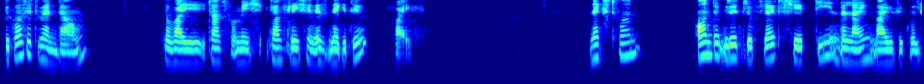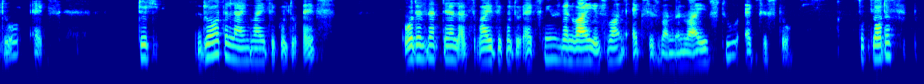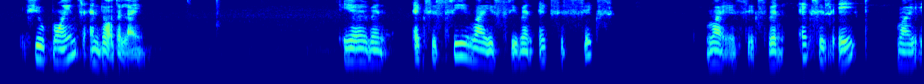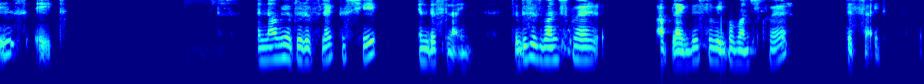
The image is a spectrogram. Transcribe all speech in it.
because it went down the y transformation translation is negative 5. Next one, on the grid reflect shape t in the line y is equal to x. To draw the line y is equal to x, what does that tell us? y is equal to x means when y is 1, x is 1. When y is 2, x is 2. So plot a few points and draw the line. Here when x is 3, y is 3. When x is 6, y is 6. When x is 8, y is 8. And now we have to reflect the shape in this line. So this is one square up like this. So we'll go one square this side.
